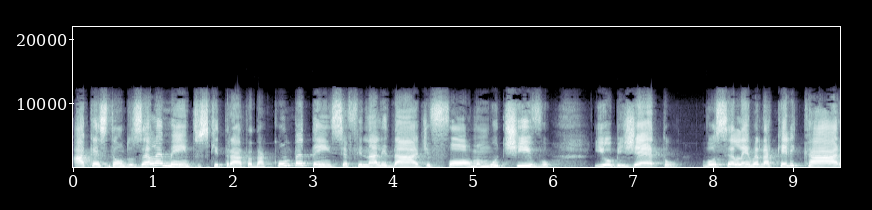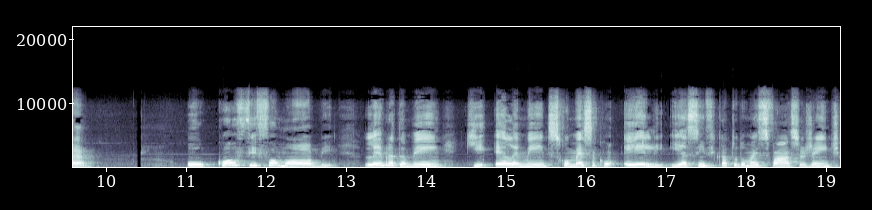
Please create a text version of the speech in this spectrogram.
a questão dos elementos, que trata da competência, finalidade, forma, motivo e objeto, você lembra daquele cara, o cofifomob Lembra também que elementos começa com ele e assim fica tudo mais fácil, gente.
